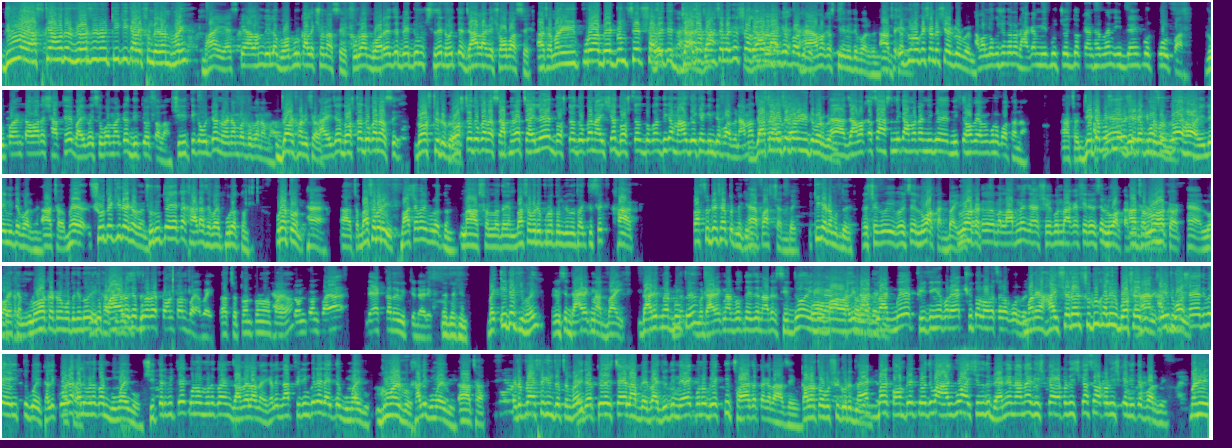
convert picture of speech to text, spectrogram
দিবু ভাই আজকে আমাদের ভিউয়ার্স জন্য কি কি কালেকশন দেখান ভাই? ভাই আজকে আলহামদুলিল্লাহ ভরপুর কালেকশন আছে। পুরা ঘরে যে বেডরুম সেট হইতে যা লাগে সব আছে। আচ্ছা মানে এই পুরো বেডরুম সেট সাজাইতে যা যা হ্যাঁ, ফার্নিচার লাগে সব। হ্যাঁ আমার কাছ থেকে নিতে পারবেন। আচ্ছা একটু লোকেশনটা শেয়ার করবেন। আমার লোকেশনটা হলো ঢাকা মিরপুর চোদ্দ ক্যান্টনমেন্ট ইব্রাহিমপুর পোলপার রূপায়ণ টাওয়ারের সাথে বাই বাই সুপার মার্কেট দ্বিতীয় তলা। সিঁড়ি থেকে ওইটা নয় নাম্বার দোকান আমার। জয় ফার্নিচার। এই যে দশটা দোকান আছে দশটি দোকান। দশটা দোকান আছে। আপনারা চাইলে দশটা দোকান আইসা দশটা দোকান থেকে মাল দেখে কিনতে পারবেন। আমার করে নিতে পারবেন। হ্যাঁ যে আমার কাছে আসেন থেকে আমারটা নিবে নিতে হবে এমন কোনো কথা না। আচ্ছা যেটা পছন্দ হবে সেটা কিনতে পারবেন। হয় হয় এটাই নিতে পারবেন। আচ্ছা ভাই শুরুতে কি দেখাবেন? শুরুতে একটা খাট আছে ভাই পুরাতন। পুরাতন? হ্যাঁ। আচ্ছা বাসাবাড়ি বাসাবাড়ি পুরাতন। মাশাআল্লাহ দেখেন বাসাবাড়ি পুরাতন কিন্তু থাকতেছে খাট। পাঁচ সাত ফুট নাকি? হ্যাঁ পাঁচ সাত ভাই। কি মধ্যে? হচ্ছে লোহা কাঠ ভাই। লোহা কাঠ। লাভ নাই যে হ্যাঁ, সেগুন বা আকাশ এটা হচ্ছে লোহা কাঠ। আচ্ছা লোহা কাঠ। হ্যাঁ লোহা দেখেন লোহা কাঠের মধ্যে কিন্তু পায়া হচ্ছে পুরো টন টন পায়া ভাই। আচ্ছা টনটনা পায়া। হ্যাঁ, টন টন পায়া এক কাঠের ভিতরে ডাইরেক্ট দেখেন ভাই এটা কি ভাই? এটা হচ্ছে ডাইরেক্ট নাট ভাই। ডাইরেক্ট নাট বলতে? ডাইরেক্ট নাট বলতে এই যে নাটের ছিদ্র দিকে খালি নাট লাগবে ফিটিং এর পরে এক সুতো লড়াচড়া করবে। মানে হাইশাডার শুধু খালি বসায় হ্যাঁ, দিবে খালি এইটুকুই। বসায় দিবে এইটুকুই। খালি কইরা আচ্ছা। খালি মনে করেন ঘুমাইবো। শীতের ভিতরে কোনো মনে করেন ঝামেলা নাই খালি নাট ফিটিং করে দায়িত্ব ঘুমাইবো। ঘুমাইবো? খালি ঘুমাইবো। আচ্ছা। এটা প্রাইসটা কিনতে চাচ্ছেন ভাই? এটার প্রাইস চাই লাভ নেই ভাই। যদি নেয় কোনো ব্যক্তি ছয় হাজার টাকা রাখা যাবে কালার তো অবশ্যই করে দিবেন। একবার কমপ্লিট করে দেবো আসব আইসে যদি ভ্যানে না নেয় রিক্সা অটো রিক্সা আছে অটো রিক্সা নিতে পারবে। মানে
